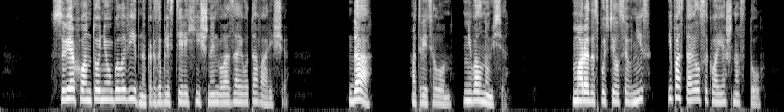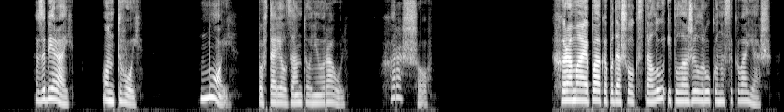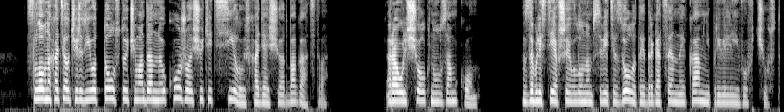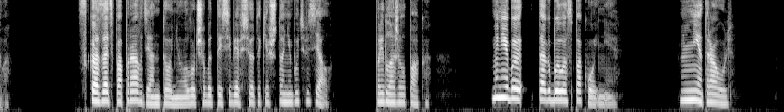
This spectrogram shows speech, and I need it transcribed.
Сверху Антонио было видно, как заблестели хищные глаза его товарища. «Да», — ответил он, — «не волнуйся». Мореда спустился вниз и поставил саквояж на стол. «Забирай, он твой». «Мой», — повторил за Антонио Рауль. «Хорошо». Хромая Пака подошел к столу и положил руку на саквояж. Словно хотел через его толстую чемоданную кожу ощутить силу, исходящую от богатства. Рауль щелкнул замком. Заблестевшие в лунном свете золото и драгоценные камни привели его в чувство. Сказать по правде, Антонио, лучше бы ты себе все таки что-нибудь взял, предложил Пака. Мне бы так было спокойнее. Нет, Рауль.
